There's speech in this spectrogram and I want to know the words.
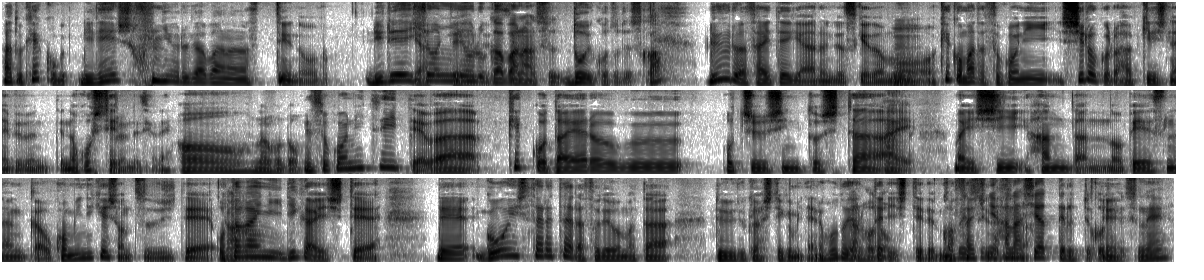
あと結構リレーションによるガバナンスっていうのをリレーションによるガバナンス、どういうことですか？ルールは最低限あるんですけども、うん、結構まだそこに白黒はっきりしない部分って残してるんですよね。あなるほど。でそこについては、結構ダイアログを中心とした、はい、まあ、意思判断のベースなんかをコミュニケーション通じて、お互いに理解して、で合意されたらそれをまたルール化していくみたいなことをやったりしてる、まあ、最初に話し合ってるってことですね。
